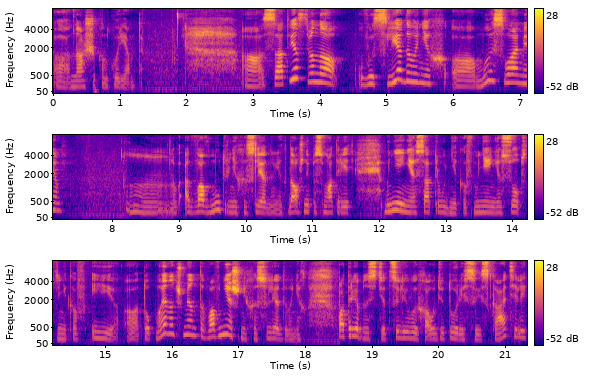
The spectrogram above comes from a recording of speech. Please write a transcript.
а, наши конкуренты. А, соответственно, в исследованиях а, мы с вами во внутренних исследованиях должны посмотреть мнение сотрудников, мнение собственников и э, топ-менеджмента. Во внешних исследованиях потребности целевых аудиторий соискателей,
